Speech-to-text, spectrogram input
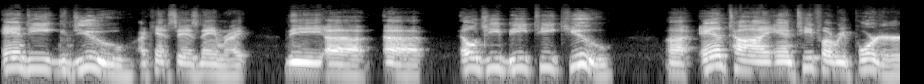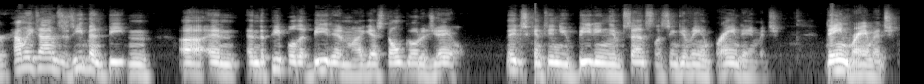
Andy Gdew, I can't say his name right, the uh, uh, LGBTQ uh, anti Antifa reporter, how many times has he been beaten? Uh, and and the people that beat him, I guess, don't go to jail. They just continue beating him senseless and giving him brain damage, brain damage.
